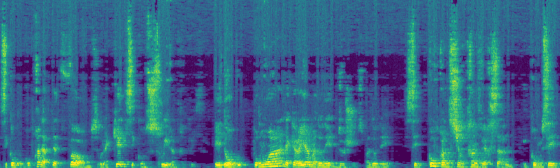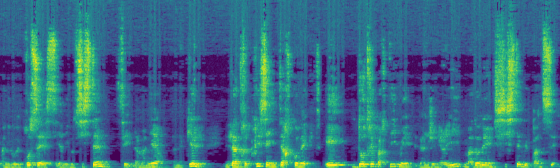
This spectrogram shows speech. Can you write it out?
c'est comme on comprend la plateforme sur laquelle s'est construit l'entreprise. Et donc, pour moi, la carrière m'a donné deux choses. M'a donné cette compréhension transversale et comme c'est à niveau de process et à niveau de système, c'est la manière dans laquelle l'entreprise s'interconnecte. Et d'autres parties, mais l'ingénierie m'a donné un système de pensée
